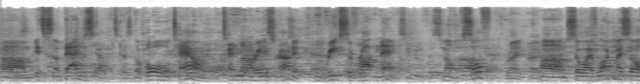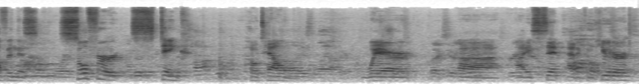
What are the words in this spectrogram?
Um, it's a bad disguise because the whole town 10 mile radius around it reeks of rotten eggs, you know, the smell of sulfur. Right, right. Um, so I've locked myself in this sulfur stink hotel where uh, I sit at a computer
